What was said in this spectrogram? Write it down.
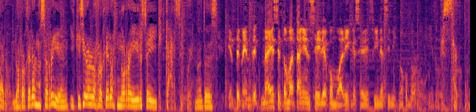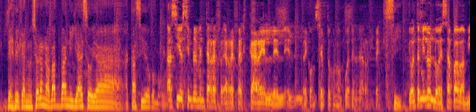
Claro, los rockeros no se ríen y quisieron los rockeros no reírse y picarse, pues, ¿no? Entonces, Evidentemente. Nadie se toma tan en serio como alguien que se define a sí mismo como rockero. exacto. Desde que anunciaron a Bad Bunny ya eso ya acá ha sido como que... Ha sido simplemente ref- refrescar el, el, el preconcepto que uno puede tener al respecto. Sí. Igual también lo, lo de Zappa a mí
